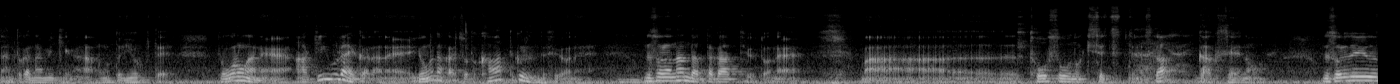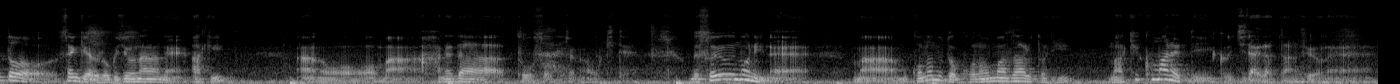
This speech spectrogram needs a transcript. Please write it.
なんとか並木が本当に良くてところがね秋ぐらいからね世の中がちょっと変わってくるんですよね。でそれは何だったかっていうとねまあ闘争の季節っていうんですか、学生のでそれでいうと1967年秋あの、まあ、羽田闘争っていうのが起きて、でそういうのにね、まあ、好むと好まざるとに巻き込まれていく時代だったんですよね。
